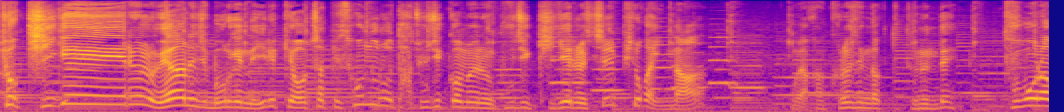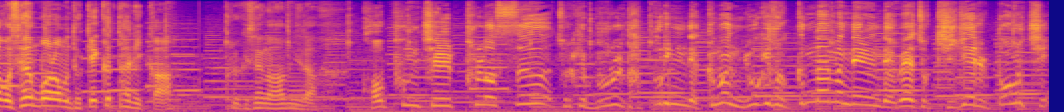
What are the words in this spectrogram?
저 기계를 왜 하는지 모르겠네. 이렇게 어차피 손으로 다 조질 거면은 굳이 기계를 쓸 필요가 있나 뭐 약간 그런 생각도 드는데 두 번 하고 세 번 하면 더 깨끗하니까 그렇게 생각합니다. 거품질 플러스 저렇게 물을 다 뿌리는데 그러면 여기서 끝나면 되는데 왜 저 기계를 또 넣지?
